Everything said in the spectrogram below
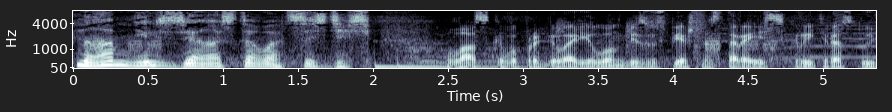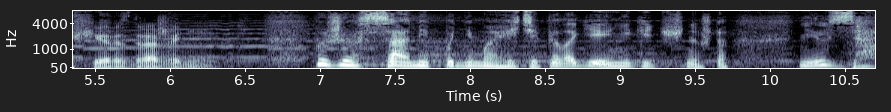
«Нам нельзя оставаться здесь», — ласково проговорил он, безуспешно стараясь скрыть растущее раздражение. Вы же сами понимаете, Пелагея Никитична, что нельзя.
